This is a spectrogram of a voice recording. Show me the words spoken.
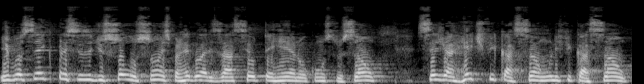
E você que precisa de soluções para regularizar seu terreno ou construção, seja retificação, unificação,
